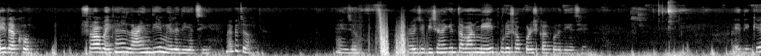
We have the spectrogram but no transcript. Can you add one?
এই দেখো, সব এখানে লাইন দিয়ে মেলে দিয়েছি। দেখেছ? এই যে, আর ওই যে বিছানা কিন্তু আমার মেয়েই পুরো সব পরিষ্কার করে দিয়েছে। এদিকে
